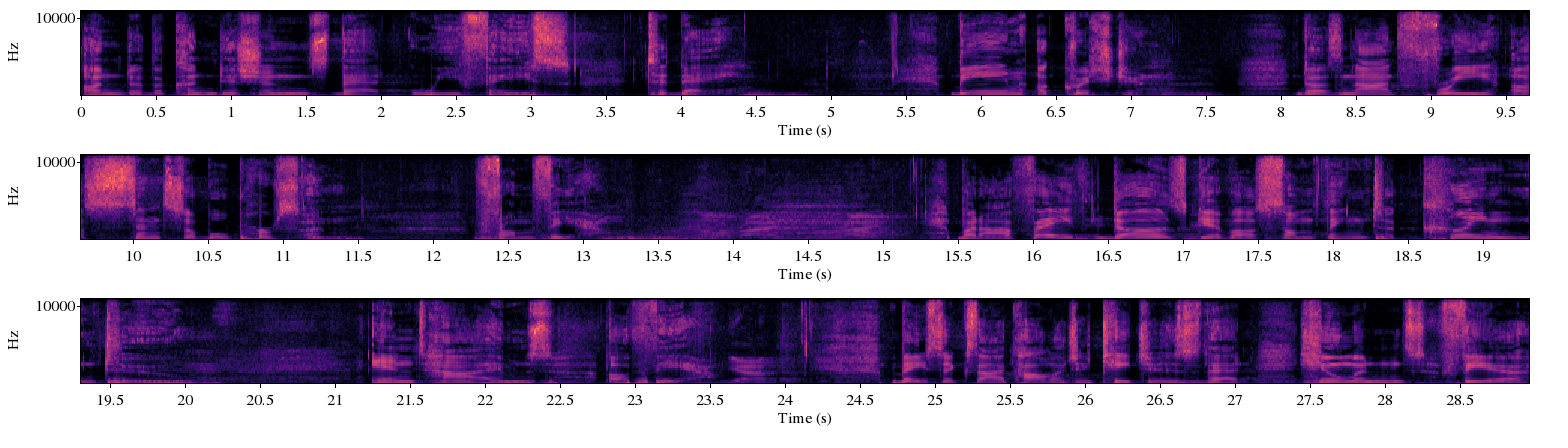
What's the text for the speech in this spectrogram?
under the conditions that we face today. Being a Christian does not free a sensible person from fear. But our faith does give us something to cling to in times of fear. Basic psychology teaches that humans fear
